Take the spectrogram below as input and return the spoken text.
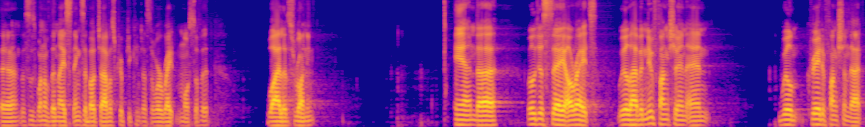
uh, this is one of the nice things about JavaScript. You can just overwrite most of it while it's running. And uh, we'll just say, all right, we'll have a new function, and we'll create a function that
